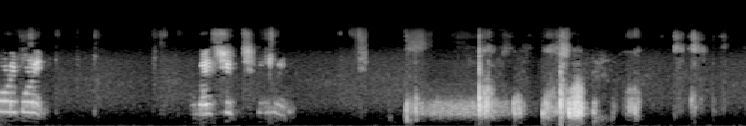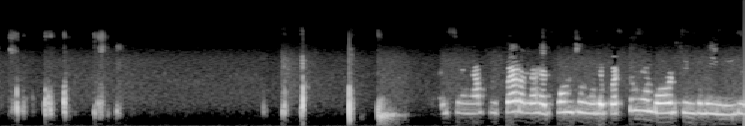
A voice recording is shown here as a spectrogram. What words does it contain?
പൊളി ഞാൻ പ്രിപ്പയർഡ് അല്ല ഹെഡ്ഫോൺസ് ഒന്നുമില്ല പെട്ടെന്ന് ഞാൻ ബോർഡ് thinking നിൽക്കുമ്പോൾ ഈ മീഡിയ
